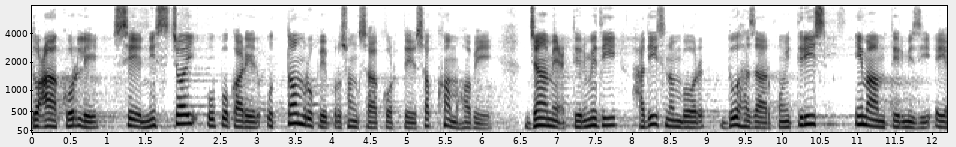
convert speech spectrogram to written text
দোয়া করলে সে নিশ্চয় উপকারের উত্তম রূপে প্রশংসা করতে সক্ষম হবে। জামে তিরমিজি, হাদিস নম্বর দু হাজার পঁয়ত্রিশ, ইমাম তিরমিজি এই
